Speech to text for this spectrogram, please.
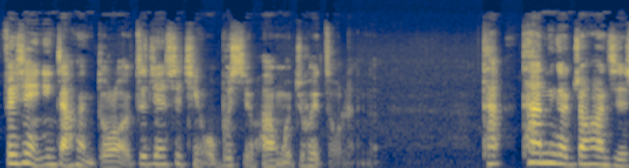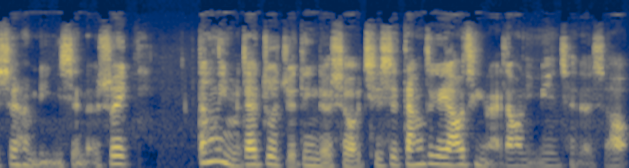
飞仙已经讲很多了，这件事情我不喜欢，我就会走人了。他他那个状况其实是很明显的，所以当你们在做决定的时候，其实当这个邀请来到你面前的时候，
